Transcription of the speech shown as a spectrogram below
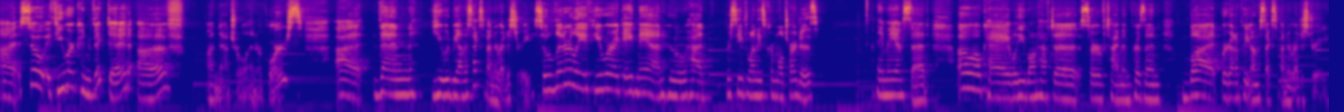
Uh, so if you were convicted of unnatural intercourse, uh, then you would be on the sex offender registry. So literally, if you were a gay man who had received one of these criminal charges, they may have said, oh, okay, well, you won't have to serve time in prison, but we're going to put you on the sex offender registry.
